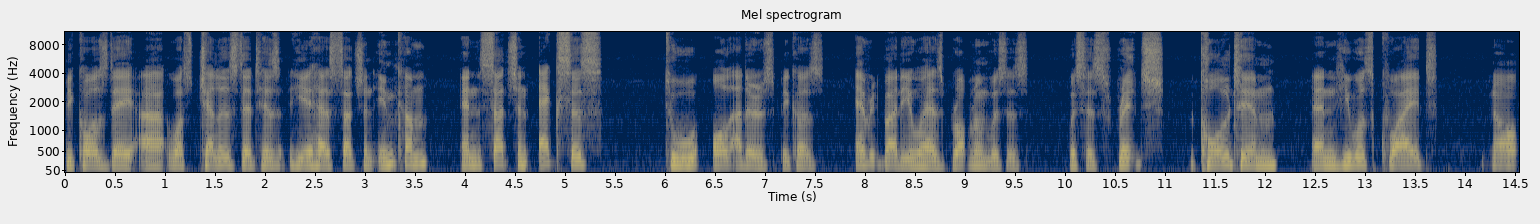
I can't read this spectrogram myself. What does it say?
because they uh, was jealous that his he has such an income and such an access to all others because everybody who has problem with his with his fridge called him and he was quite you know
